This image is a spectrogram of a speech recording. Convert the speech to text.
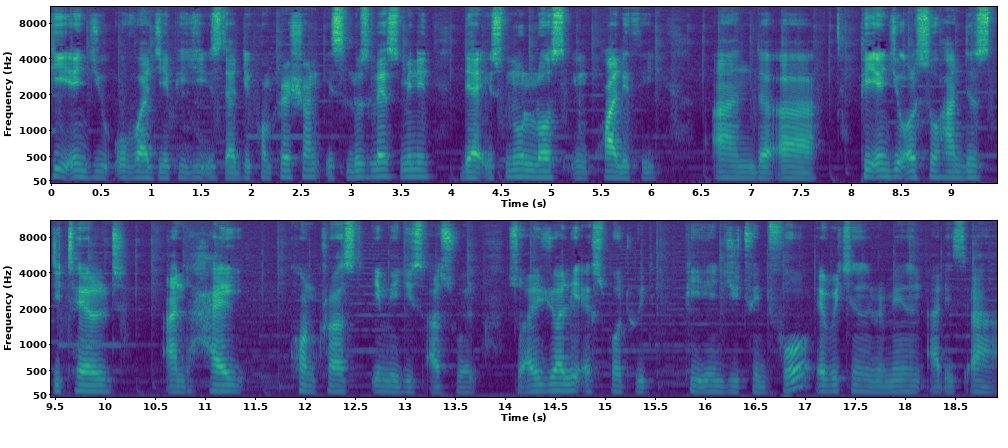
png over jpg is that the compression is lossless meaning there is no loss in quality. And uh, png also handles detailed and high contrast images as well. So i usually export with png 24 everything remains at its uh,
